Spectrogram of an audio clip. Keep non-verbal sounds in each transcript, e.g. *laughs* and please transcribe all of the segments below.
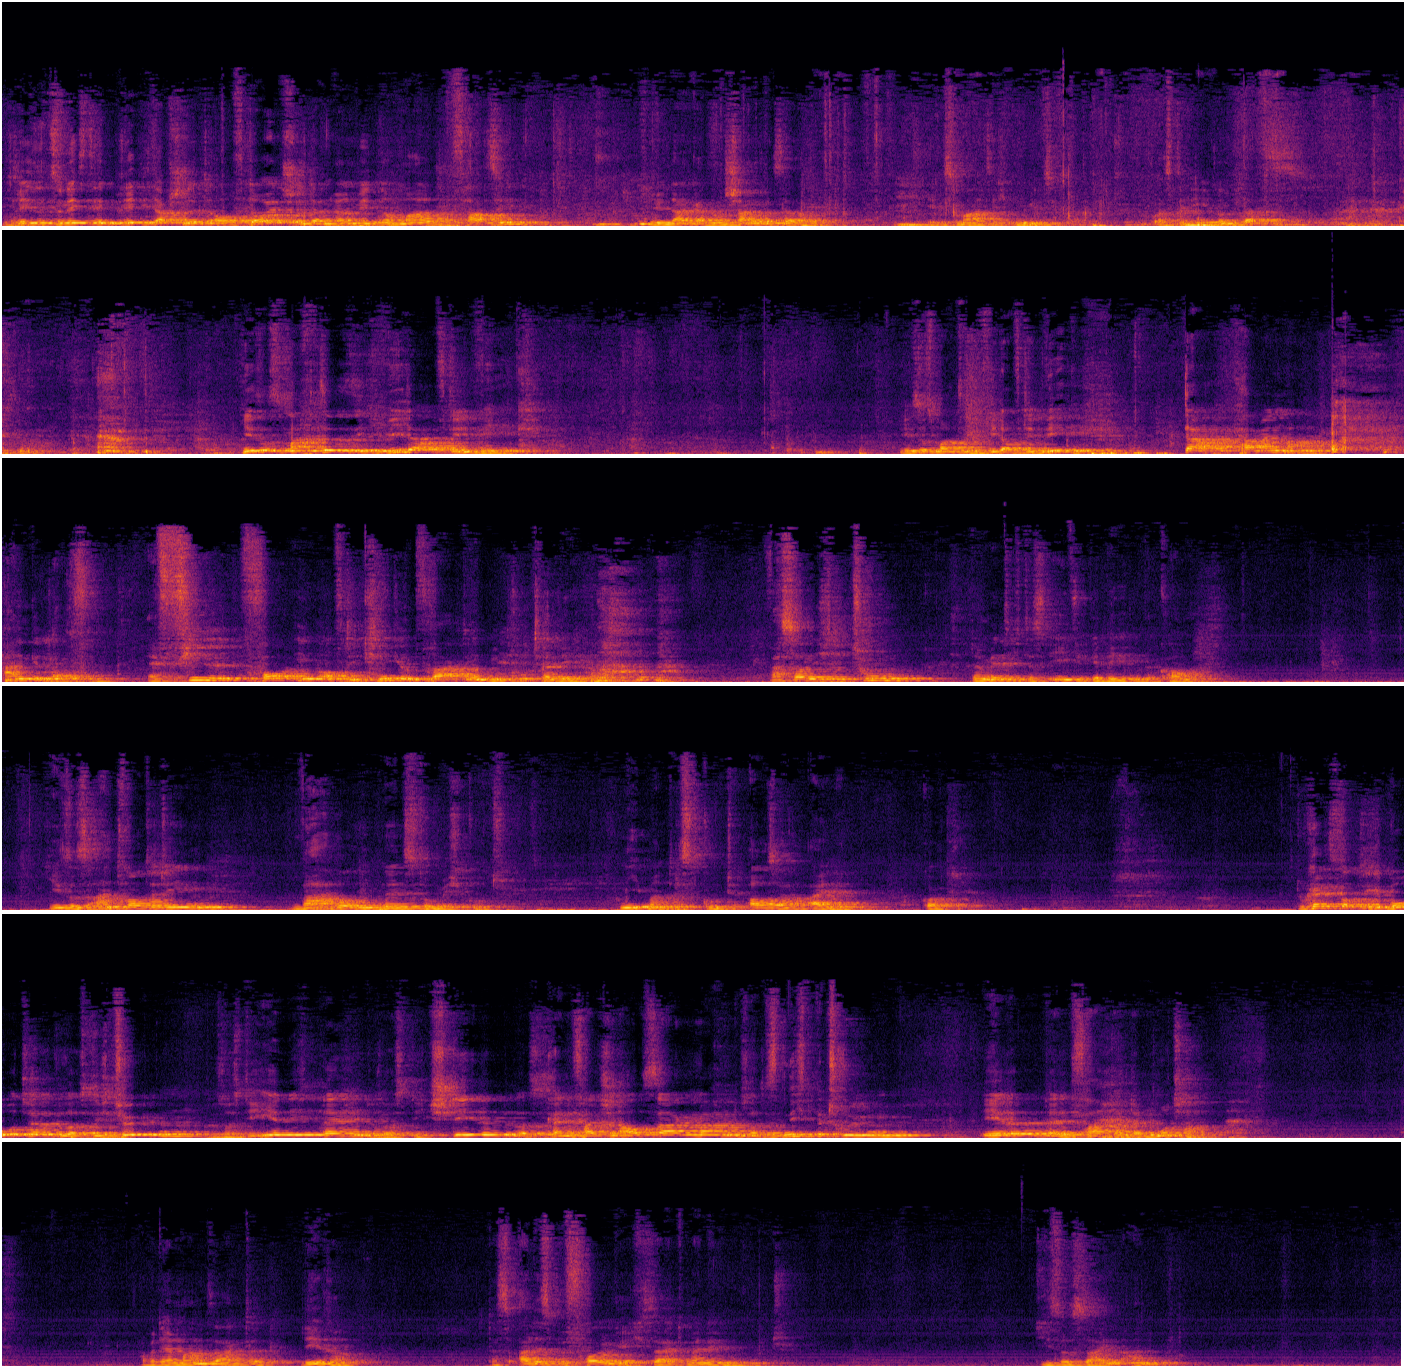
Ich lese zunächst den Predigtabschnitt auf Deutsch und dann hören wir ihn nochmal auf Farsi. Vielen Dank an Shang, dass er jedes Mal sich bemüht. Du hast den Ehrenplatz. Jesus machte sich wieder auf den Weg. Jesus machte sich wieder auf den Weg. Da kam ein Mann, angelaufen. Er fiel vor ihm auf die Knie und fragte ihn mit guter Lehre, was soll ich tun, damit ich das ewige Leben bekomme? Jesus antwortete ihm, warum nennst du mich gut? Niemand ist gut, außer einem, Gott. Du kennst doch die Gebote, du sollst nicht töten, du sollst die Ehe nicht brechen, du sollst nicht stehlen, du sollst keine falschen Aussagen machen, du sollst nicht betrügen, ehre deinen Vater und deine Mutter. Aber der Mann sagte, Lehrer, das alles befolge ich seit meiner Jugend. Jesus sah ihn an,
